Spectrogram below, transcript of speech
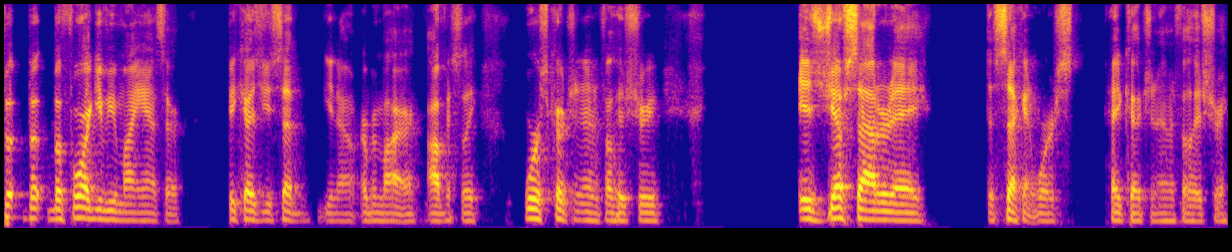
but but before I give you my answer, because you said, you know, Urban Meyer, obviously worst coach in NFL history. Is Jeff Saturday the second worst head coach in NFL history?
